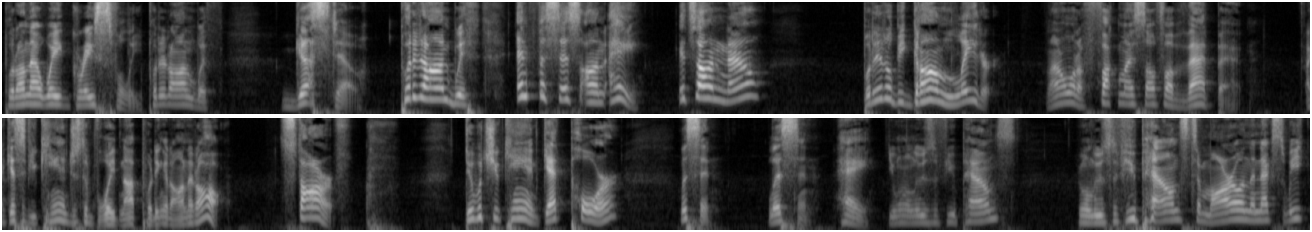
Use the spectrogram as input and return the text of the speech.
Put on that weight gracefully. Put it on with gusto. Put it on with emphasis on, hey, it's on now, but it'll be gone later. I don't want to fuck myself up that bad. I guess if you can, just avoid not putting it on at all. Starve. Do what you can. Get poor. Listen, listen. Hey, you want to lose a few pounds? You want to lose a few pounds tomorrow and the next week?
